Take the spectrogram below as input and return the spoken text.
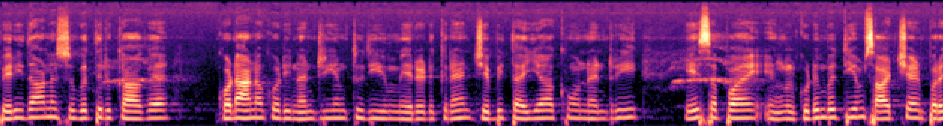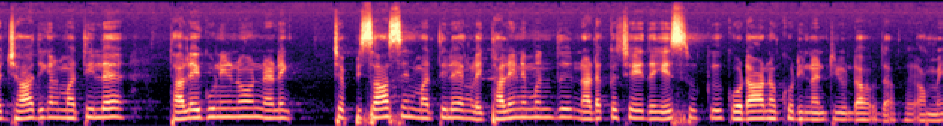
பெரிதான சுகத்திற்காக கொடான கொடி நன்றியும் துதியும் ஏறெடுக்கிறேன். ஜெபித் ஐயாக்கும் நன்றி. ஏசப்பா எங்கள் குடும்பத்தையும் சாட்சியாக புற ஜாதிகள் மத்தியில் தலைகுனினோன்னு நினைச்ச பிசாசின் மத்தியில் எங்களை தலை நிமிர்ந்து நடக்க செய்த இயேசுக்கு கொடான கொடி நன்றி உண்டாவதாக. அம்மே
